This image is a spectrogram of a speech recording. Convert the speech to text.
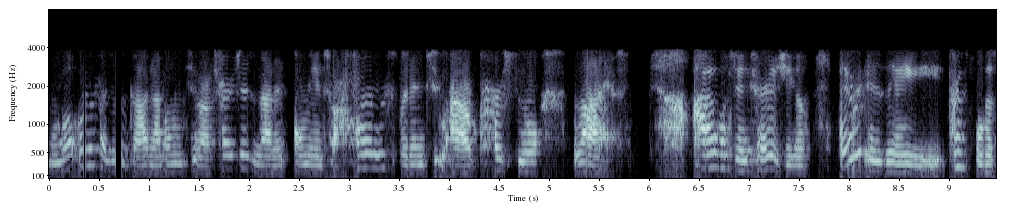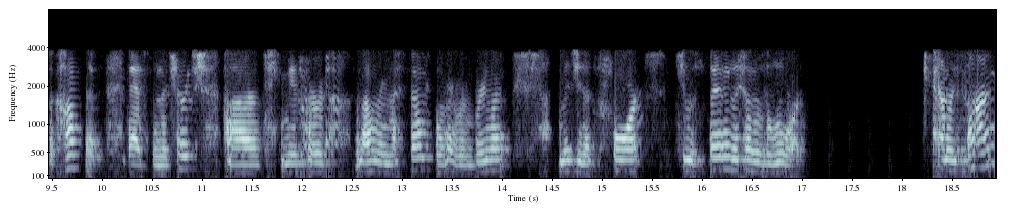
welcome the presence of God not only into our churches, not only into our homes, but into our personal lives. I want to encourage you. There is a principle, there's a concept that's in the church. Uh, you may have heard not only myself, but Reverend Breland mention it before, to ascend the hill of the Lord. And we find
